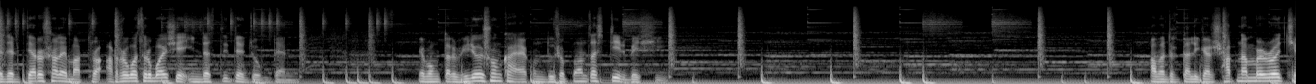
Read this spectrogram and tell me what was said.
হাজার তেরো সালে, মাত্র আঠারো বছর বয়সে ইন্ডাস্ট্রিতে যোগ দেন। এবং তার ভিডিও সংখ্যা এখন দুশো পঞ্চাশটির বেশি। আমাদের তালিকার সাত নম্বরে রয়েছে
